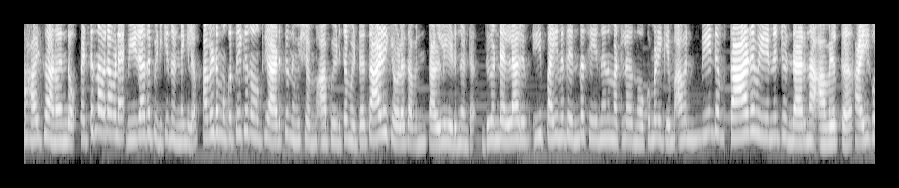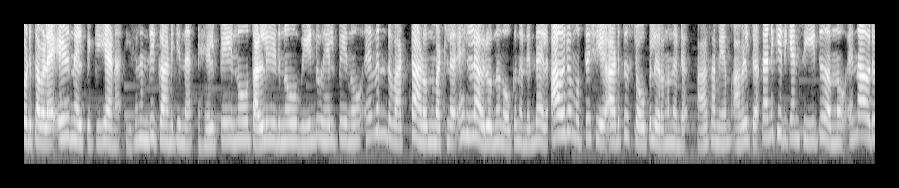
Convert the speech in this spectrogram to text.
സഹായിച്ചതാണോ എന്തോ? പെട്ടെന്ന് അവൻ അവളെ വീഴാതെ പിടിക്കുന്നുണ്ടെങ്കിലും അവളുടെ മുഖത്തേക്ക് നോക്കി അടുത്ത നിമിഷം ആ പിടുത്തം വിട്ട് താഴേക്ക് അവളെ അവൻ തള്ളിയിടുന്നുണ്ട്. ഇതുകൊണ്ട് എല്ലാവരും ഈ പയ്യനത് എന്താ ചെയ്യുന്നതെന്ന് മറ്റുള്ള നോക്കുമ്പോഴേക്കും അവൻ വീണ്ടും താഴെ വീണിട്ടുണ്ടായിരുന്ന അവൾക്ക് കൈ കൊടുത്ത് അവളെ എഴുന്നേൽപ്പിക്കുകയാണ്. ഇവൻ എന്തീ കാണിക്കുന്നത് ഹെൽപ്പ് ചെയ്യുന്നു തള്ളിയിടുന്നു വീണ്ടും ഹെൽപ്പ് ചെയ്യുന്നു. ഇവൻ എന്ത് വട്ടാണോ എന്ന് മറ്റുള്ള എല്ലാവരും ഒന്ന് നോക്കുന്നുണ്ട്. എന്തായാലും ആ ഒരു മുത്തശ്ശി അടുത്ത സ്റ്റോപ്പിൽ ഇറങ്ങുന്നുണ്ട്. ആ സമയം അവൾക്ക് തനിക്ക് ഇരിക്കാൻ സീറ്റ് തന്നു എന്ന ഒരു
